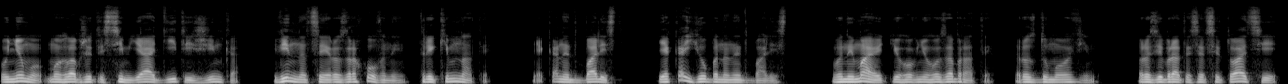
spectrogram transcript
У ньому могла б жити сім'я, діти і жінка. Він на це й розрахований, три кімнати. Яка недбалість, яка йобана недбалість. Вони мають його в нього забрати, роздумував він, розібратися в ситуації,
